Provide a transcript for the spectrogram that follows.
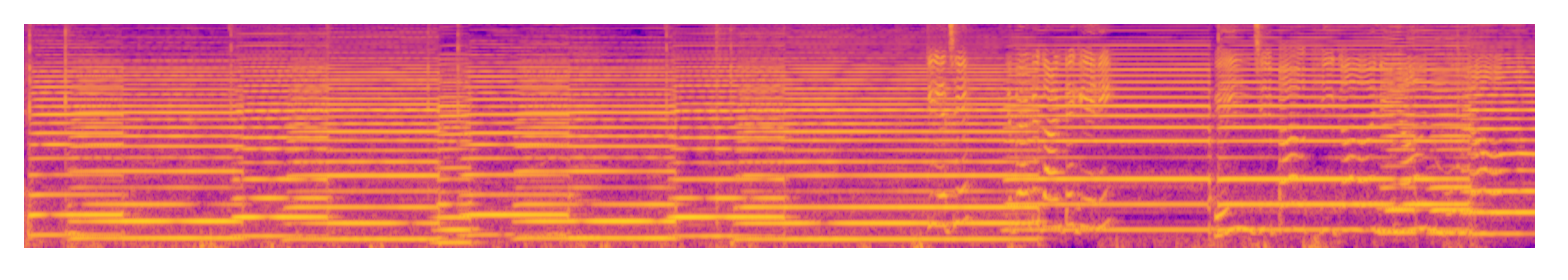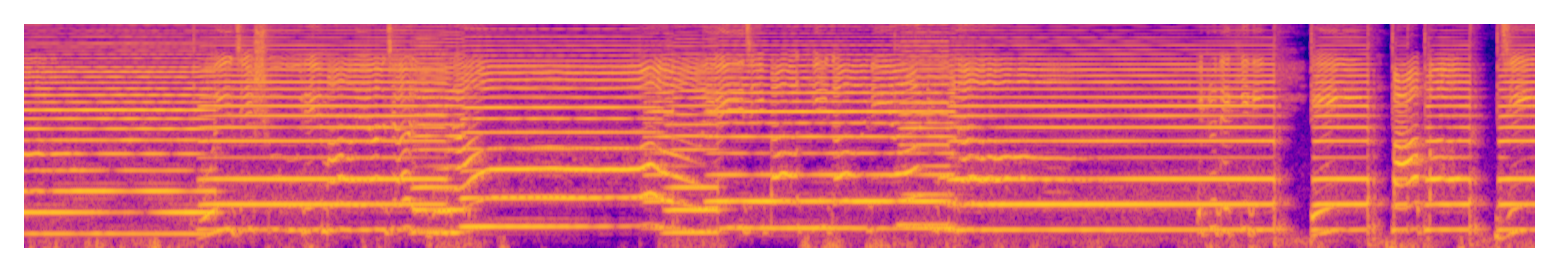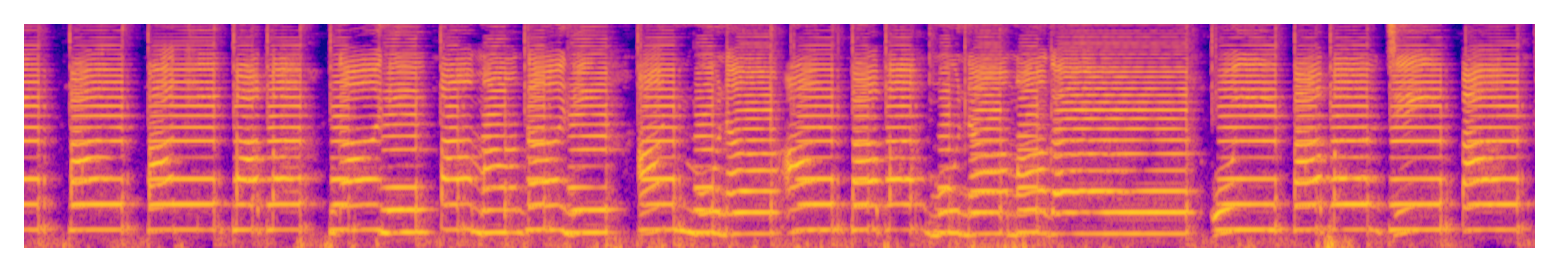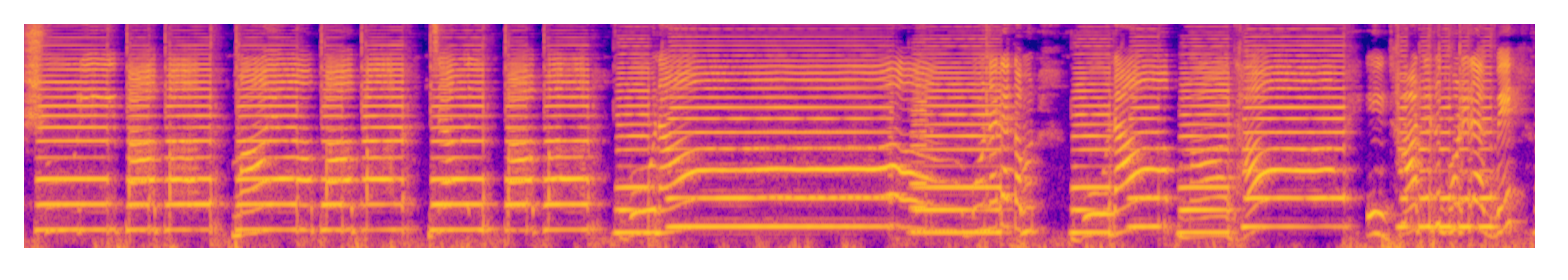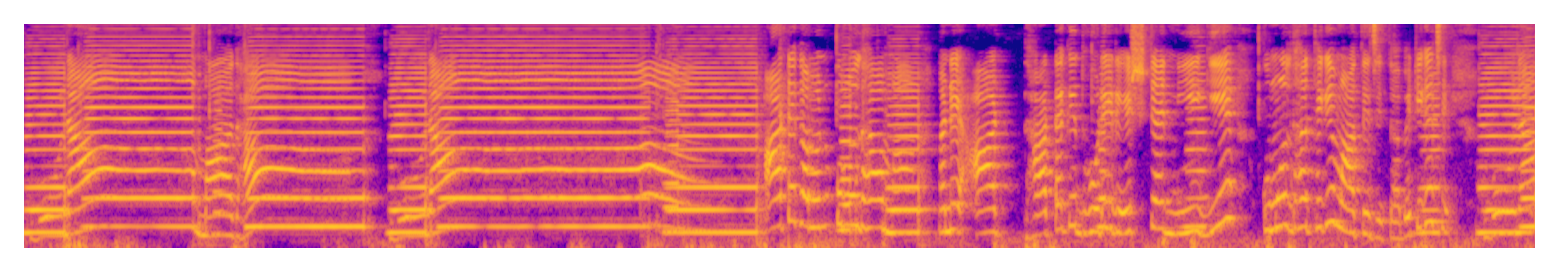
ধাটাকে ধরে হ্যাঁ। রেশটা নিয়ে হ্যাঁ। গিয়ে কোমল ধার থেকে মাতে যেতে হবে ঠিক হ্যাঁ। আছে? গোলা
